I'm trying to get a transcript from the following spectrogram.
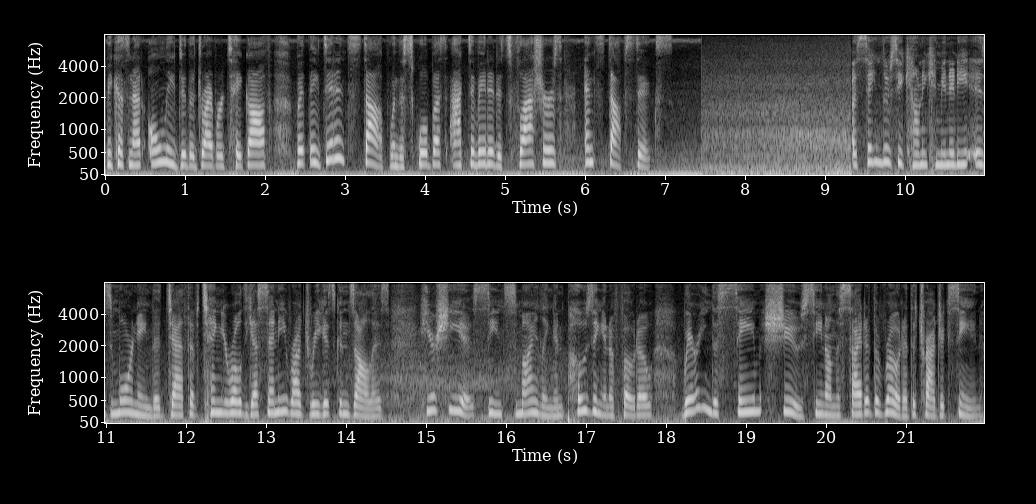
because not only did the driver take off, but they didn't stop when the school bus activated its flashers and stop sticks. A St. Lucie County community is mourning the death of 10 year old Yaceny Rodriguez Gonzalez. Here she is, seen smiling and posing in a photo, wearing the same shoes seen on the side of the road at the tragic scene.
